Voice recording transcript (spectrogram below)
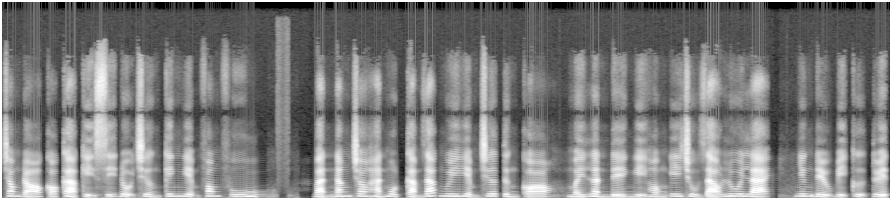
Trong đó có cả kỵ sĩ đội trưởng kinh nghiệm phong phú. Bản năng cho hắn một cảm giác nguy hiểm chưa từng có, mấy lần đề nghị Hồng Y chủ giáo lui lại, nhưng đều bị cử tuyệt.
